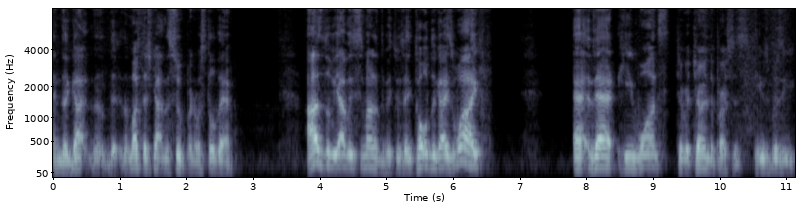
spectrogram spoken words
and the guy, the, the, mustache got in the soup and it was still there. Azdu v'yavi siman They told the guy's wife uh, that he wants to return the purses. He was busy.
